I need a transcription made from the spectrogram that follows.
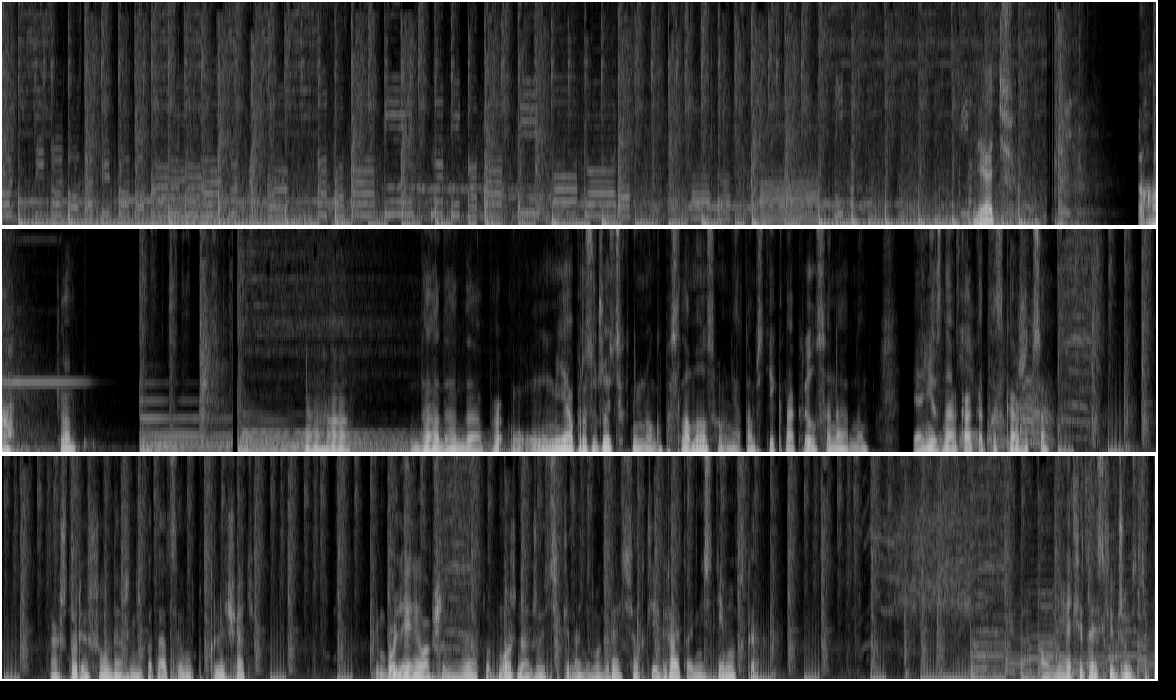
Блять. Да-да-да. Про- У у меня просто джойстик немного посломался, у меня там стик накрылся на одном. Я не знаю, как это скажется. Так что решил даже не пытаться его подключать. Тем более, вообще не знаю, тут можно на джойстике на нем играть. Все-таки игра это не стимовская. А у меня китайский джойстик.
